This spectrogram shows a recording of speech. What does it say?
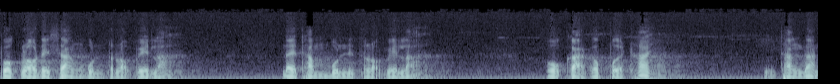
พวกเราได้สร้างบุญตลอดเวลา ได้ทำบุญตลอดเวลา โอกาสก็เปิดให้ ทางด้าน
